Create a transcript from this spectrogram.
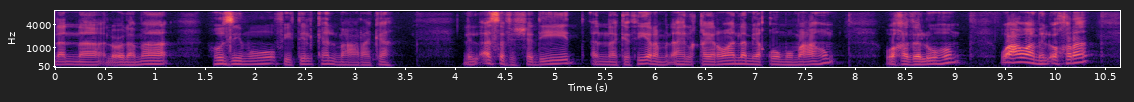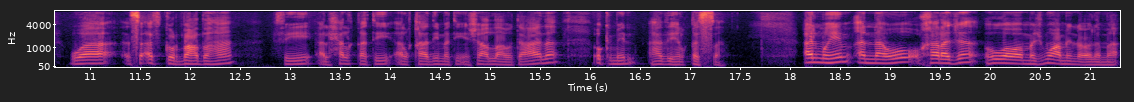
لأن العلماء هزموا في تلك المعركة. للأسف الشديد أن كثيرا من أهل القيروان لم يقوموا معهم وخذلوهم وعوامل أخرى وسأذكر بعضها في الحلقة القادمة إن شاء الله تعالى. أكمل هذه القصة. المهم أنه خرج هو ومجموعة من العلماء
